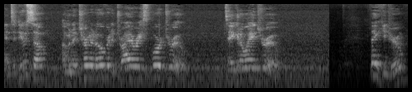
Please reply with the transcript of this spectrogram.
And to do so, I'm going to turn it over to dry erase board Drew. Take it away, Drew. Thank you, Drew.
